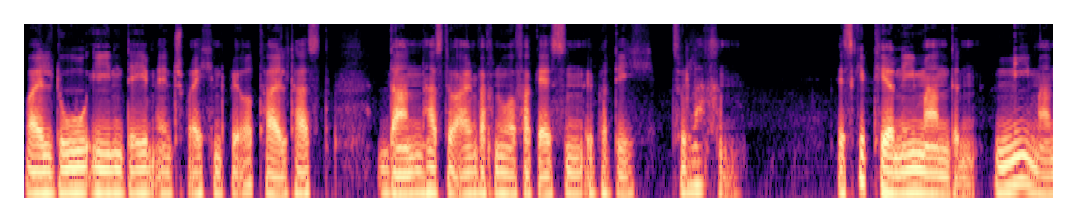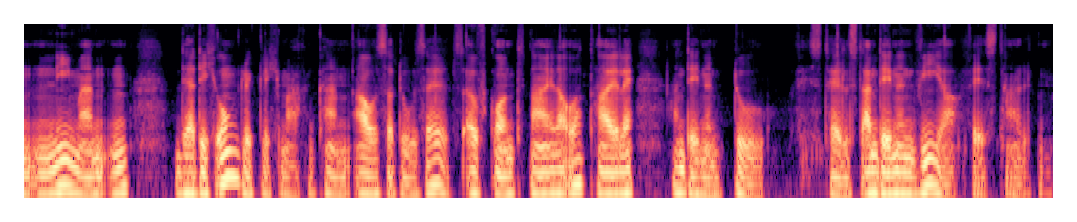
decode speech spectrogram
weil du ihn dementsprechend beurteilt hast, dann hast du einfach nur vergessen, über dich zu lachen. Es gibt hier niemanden, niemanden, niemanden, der dich unglücklich machen kann, außer du selbst, aufgrund deiner Urteile, an denen du festhältst, an denen wir festhalten.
